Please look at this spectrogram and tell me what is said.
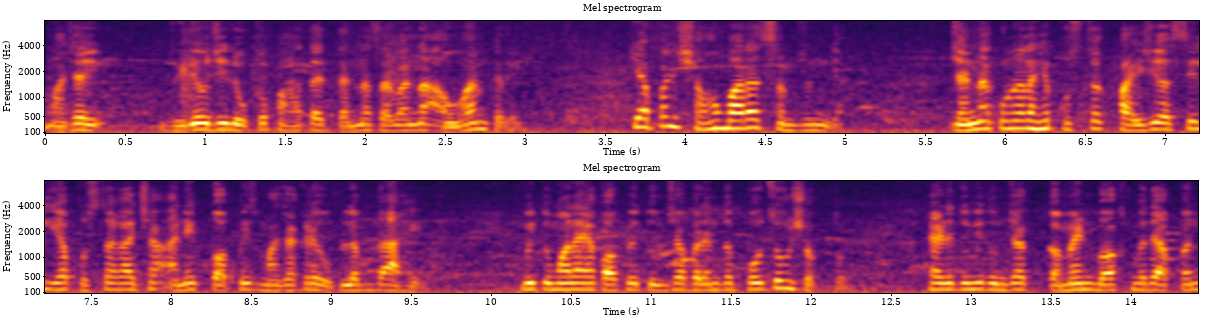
माझ्या व्हिडिओ जे लोक पाहत आहेत त्यांना सर्वांना आव्हान करेल की आपण शाहू महाराज समजून घ्या. ज्यांना कोणाला हे पुस्तक पाहिजे असेल या पुस्तकाच्या अनेक कॉपीज माझ्याकडे उपलब्ध आहेत. मी तुम्हाला या कॉपी तुमच्यापर्यंत पोहोचवू शकतो. आणि तुम्ही तुमच्या कमेंट बॉक्समध्ये आपण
